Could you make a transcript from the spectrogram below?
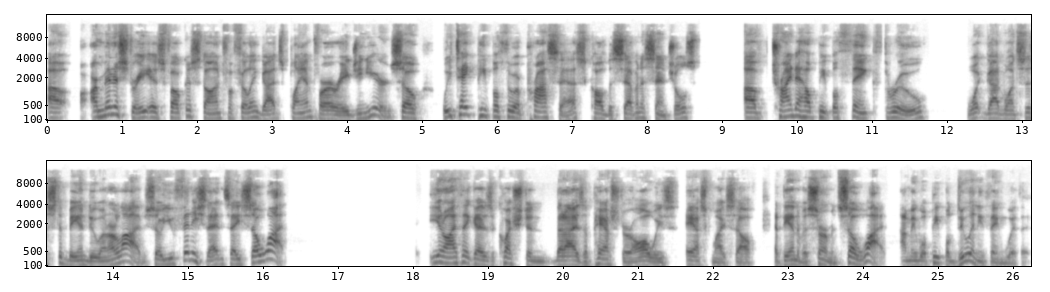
Uh, our ministry is focused on fulfilling God's plan for our aging years. So we take people through a process called the seven essentials of trying to help people think through what God wants us to be and do in our lives. So you finish that and say, so what? You know, I think as a question that I, as a pastor, always ask myself at the end of a sermon, so what? I mean, will people do anything with it?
